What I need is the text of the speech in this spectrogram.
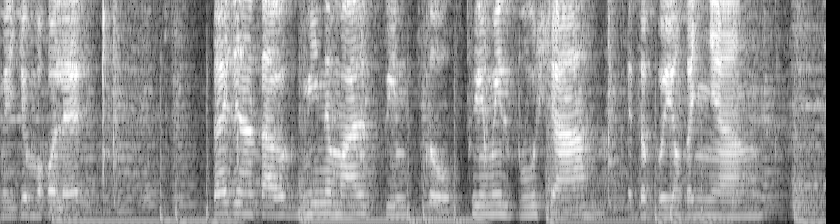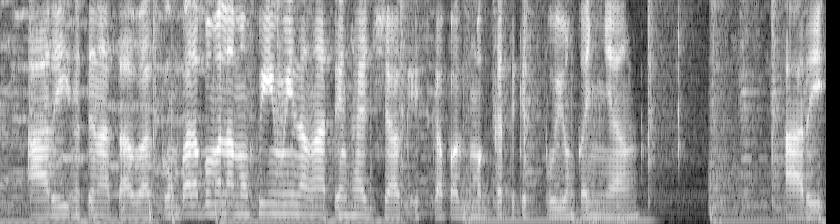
Medyo makulit. Ito ay tinatawag minimal pinto. Female po siya. Ito po yung kanyang ari na tinatawag. Kung para po malamang female ang ating hedgehog is kapag magkatikit po yung kanyang ari.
